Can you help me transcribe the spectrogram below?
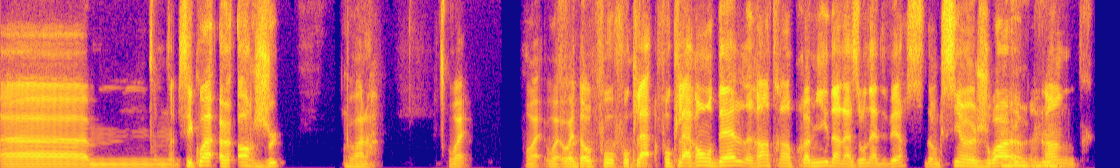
euh, c'est quoi un hors-jeu? Voilà. Ouais. Ouais, ouais, ouais. Donc, il faut, faut, que la, faut que la rondelle rentre en premier dans la zone adverse. Donc, si un joueur rentre,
